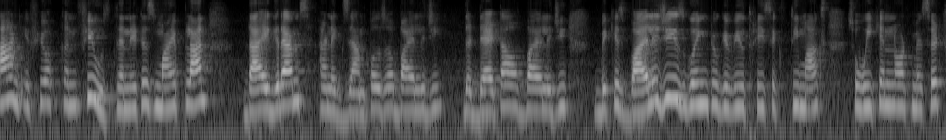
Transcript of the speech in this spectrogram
and if you are confused, then it is my plan diagrams and examples of biology the data of biology because biology is going to give you 360 marks so we cannot miss it.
